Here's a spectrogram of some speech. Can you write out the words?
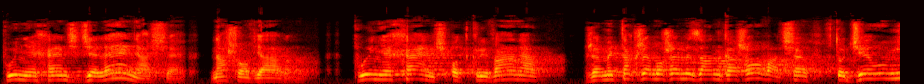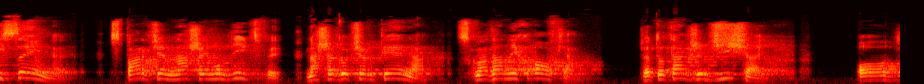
płynie chęć dzielenia się naszą wiarą, płynie chęć odkrywania, że my także możemy zaangażować się w to dzieło misyjne, wsparciem naszej modlitwy, naszego cierpienia, składanych ofiar, że to także dzisiaj od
